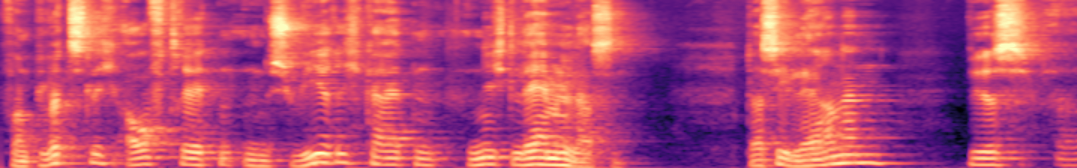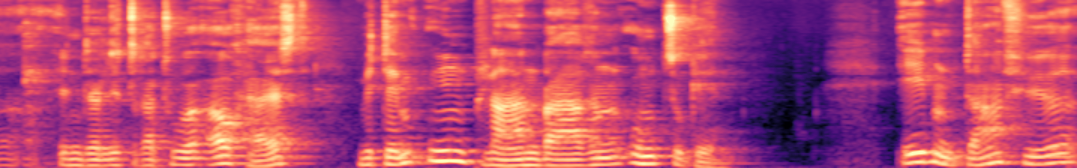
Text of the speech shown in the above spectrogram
von plötzlich auftretenden Schwierigkeiten nicht lähmen lassen, dass sie lernen, wie es äh, in der Literatur auch heißt, mit dem Unplanbaren umzugehen. Eben dafür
